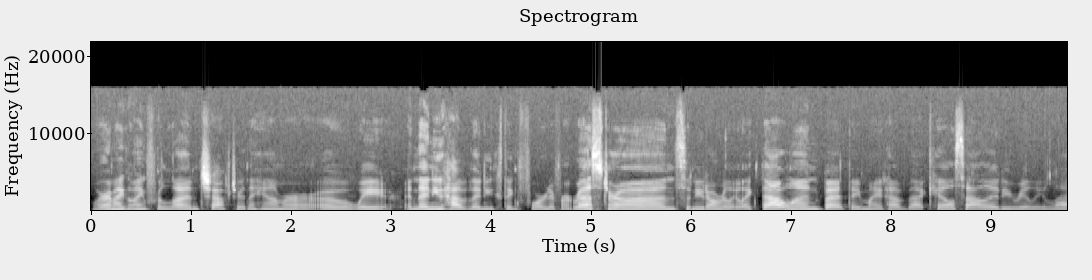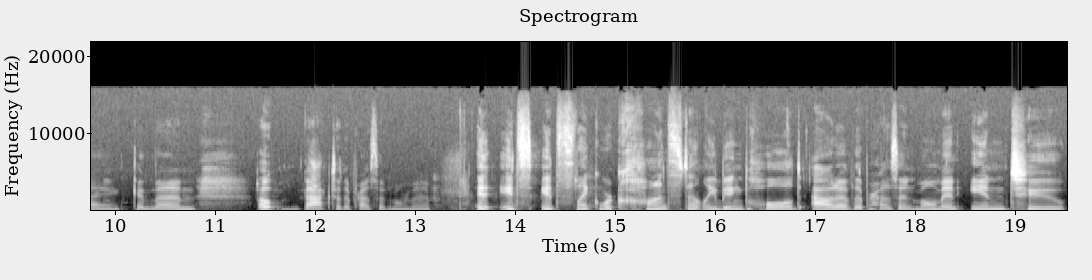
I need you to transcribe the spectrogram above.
where am I going for lunch after the Hammer? Oh, wait. And then you have, then you think four different restaurants and you don't really like that one, but they might have that kale salad you really like. And then, oh, back to the present moment. It, it's, it's like we're constantly being pulled out of the present moment into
